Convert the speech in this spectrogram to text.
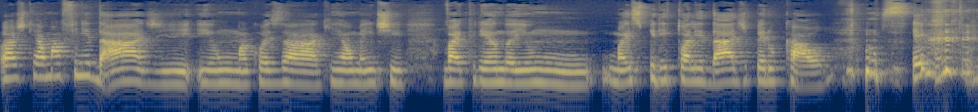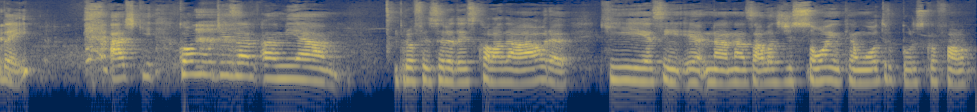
Eu acho que é uma afinidade e uma coisa que realmente vai criando aí um, uma espiritualidade perucal. Não sei muito bem. Acho que, como diz a, a, minha professora da escola da Aura, que assim, é, na, nas aulas de sonho, que é um outro curso que eu falo,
